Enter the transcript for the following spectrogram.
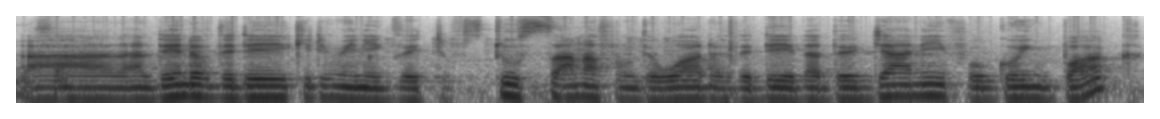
Awesome. uh, at the end of the day, kitu excited to sana from the word of the day that the journey for going back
